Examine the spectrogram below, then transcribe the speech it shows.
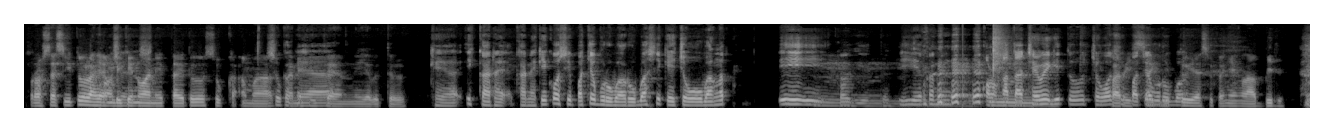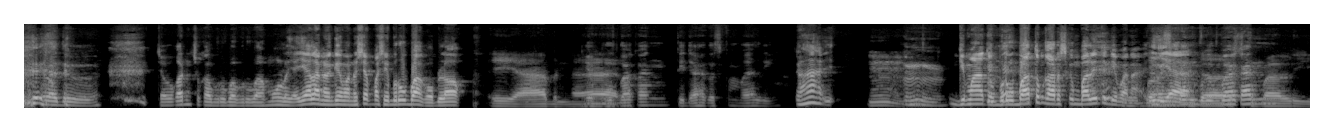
proses itulah yang Proses. bikin wanita itu suka sama Suka Kaneki kayak- Ken iya betul Kayak ih Kane- Kaneki kok sifatnya berubah-ubah sih kayak cowok banget. Ih, kok gitu? iya kan kalau kata cewek gitu, cowok Parisa sifatnya berubah. gitu ya sukanya yang labil Waduh. Cowok kan suka berubah-berubah mulu ya. Iyalah namanya manusia pasti berubah goblok. iya benar Yang berubah kan tidak harus kembali. Ah, i- Hmm. gimana tuh berubah tuh nggak harus kembali tuh gimana? Berubah iya. kan berubah kan kembali.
